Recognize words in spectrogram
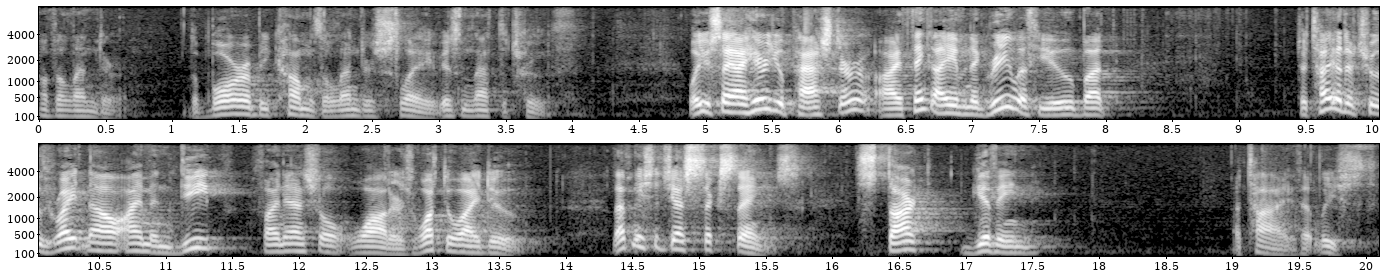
of the lender. The borrower becomes the lender's slave. Isn't that the truth? Well, you say, I hear you, Pastor. I think I even agree with you, but to tell you the truth, right now I'm in deep financial waters. What do I do? Let me suggest six things. Start giving a tithe, at least,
